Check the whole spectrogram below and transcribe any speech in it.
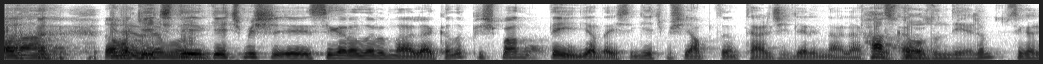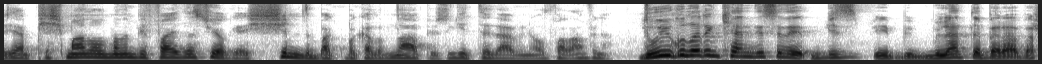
falan. Ama geçti, geçmiş e, sigaralarınla alakalı pişman değil ya da işte geçmiş yaptığın tercihlerinle alakalı. Hasta oldun diyelim. Sigara yani pişman olmanın bir faydası yok ya. Şimdi bak bakalım ne yapıyorsun? Git tedavini ol falan filan. Duyguların kendisini biz Bülent'le beraber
